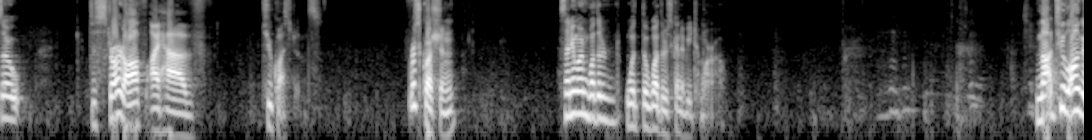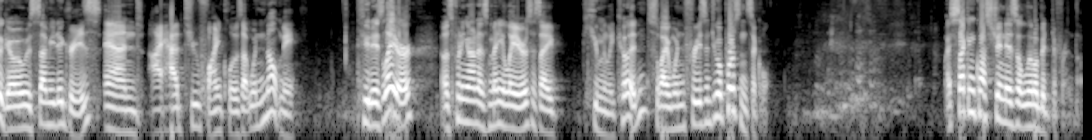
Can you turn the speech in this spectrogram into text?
So to start off, I have two questions. First question, has anyone wondered what the weather's going to be tomorrow? Not too long ago, it was 70 degrees, and I had to find clothes that wouldn't melt me. A few days later, I was putting on as many layers as I humanly could so I wouldn't freeze into a person sickle. My second question is a little bit different, though.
